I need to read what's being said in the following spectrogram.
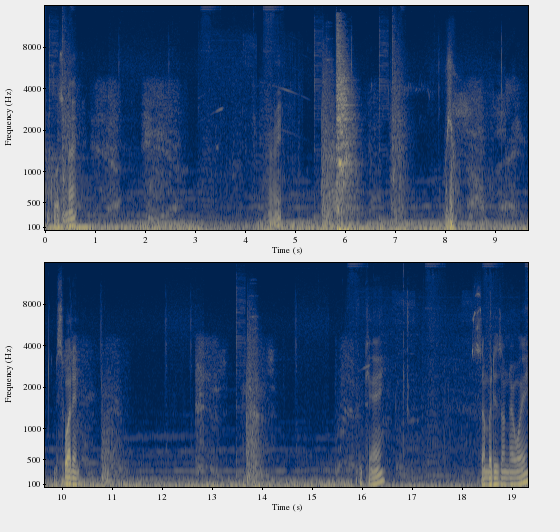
I'm closing that. Sweating. Okay. Somebody's on their way.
